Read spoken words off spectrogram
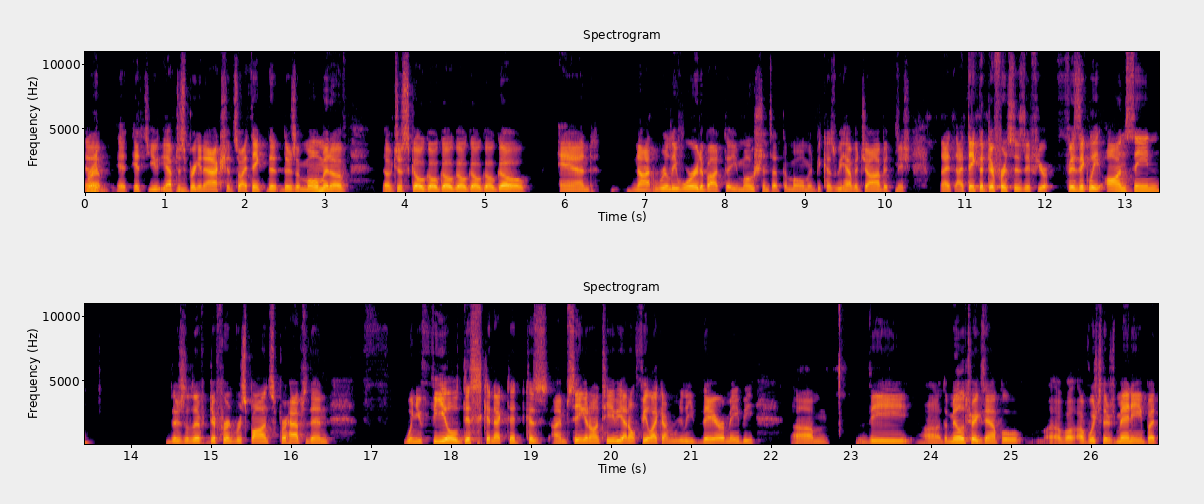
Right. Um, it, it's you, you have to mm-hmm. spring in action. So I think that there's a moment of of just go go go go go go go and not really worried about the emotions at the moment because we have a job at mission. I, I, think the difference is if you're physically on scene, there's a different response perhaps than when you feel disconnected because I'm seeing it on TV. I don't feel like I'm really there. Maybe um, the uh, the military example of, of which there's many, but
